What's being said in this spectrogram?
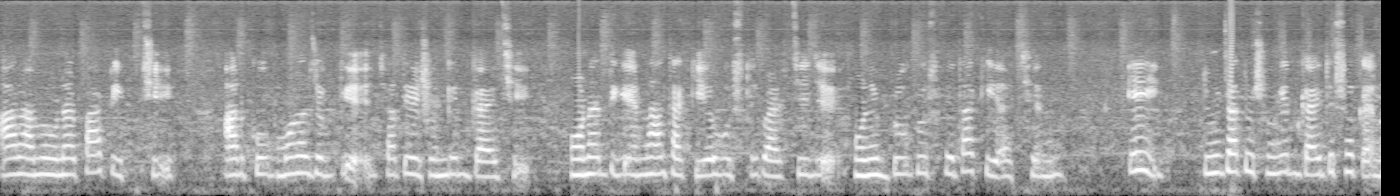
আর আমি ওনার পা টিপছি। আর খুব মনোযোগ দিয়ে জাতীয় সংগীত গাইছি। ওনার দিকে না তাকিয়ে বুঝতে পারছি যে উনি ব্রুকুসকে তাকিয়ে আছেন। এই, তুমি জাতীয় সংগীত গাইতেছো কেন?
